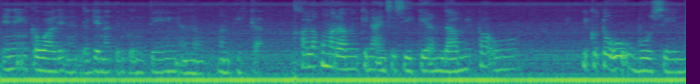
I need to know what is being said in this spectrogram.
Ini yung kawali na lagyan natin kunting ano, mantika. Akala ko maraming kinain si Siki. Ang dami pa oh. Hindi ko to uubusin.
